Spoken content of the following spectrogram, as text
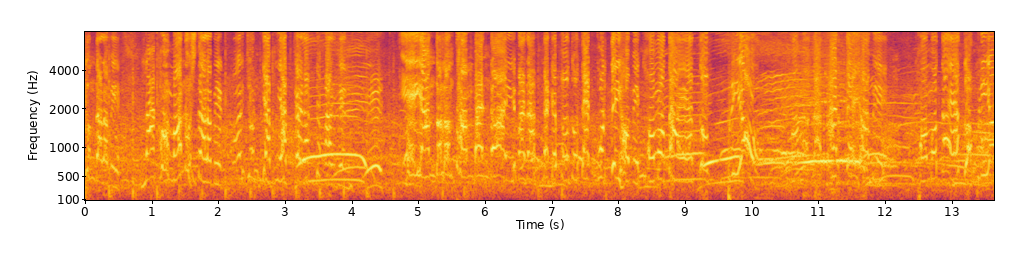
জন দাঁড়াবে, লাখো মানুষ দাঁড়াবে, কয়জনকে আপনি আটকায় রাখতে পারবেন? এই আন্দোলন থামবার নয়, এবার আপনাকে পদত্যাগ করতেই হবে। ক্ষমতা এত প্রিয়, ক্ষমতা ছাড়তেই হবে। ক্ষমতা এত প্রিয়,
